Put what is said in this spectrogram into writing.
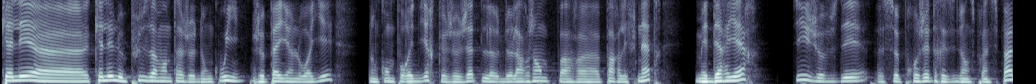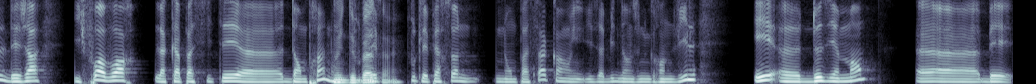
quel, est, euh, quel est le plus avantageux? Donc oui, je paye un loyer. Donc on pourrait dire que je jette le- de l'argent par, euh, par les fenêtres. Mais derrière, si je faisais euh, ce projet de résidence principale, déjà, il faut avoir la capacité euh, d'emprunt. Oui, de toutes base. les- ouais. toutes les personnes n'ont pas ça quand ils habitent dans une grande ville. Et deuxièmement, ben,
